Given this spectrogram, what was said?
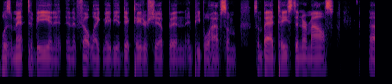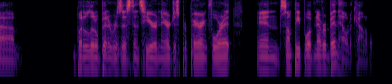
was meant to be and it and it felt like maybe a dictatorship and and people have some some bad taste in their mouths. Um but a little bit of resistance here and there just preparing for it. And some people have never been held accountable.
